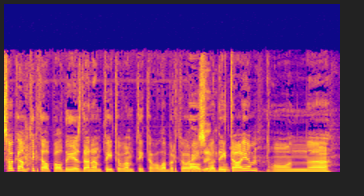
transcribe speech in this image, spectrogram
sakām tik tālu paldies Danam Tītavam, Tītava laboratorijas paldies, vadītājam. Un, uh,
